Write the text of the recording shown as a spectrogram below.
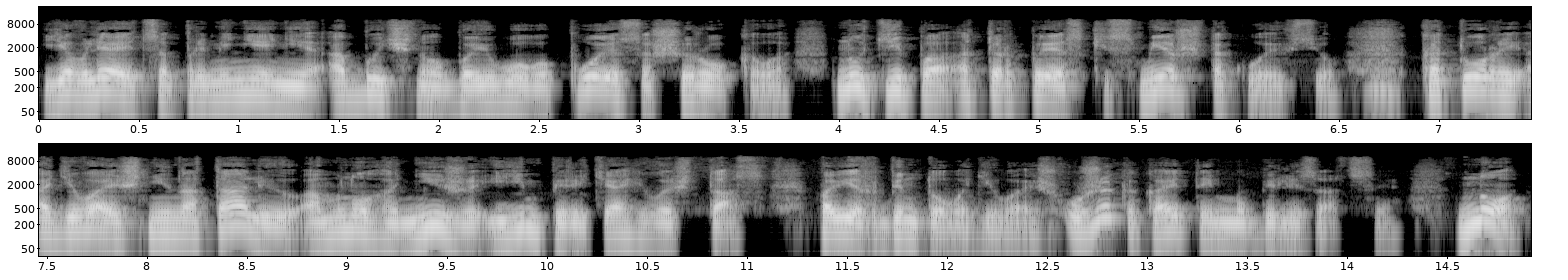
является применение обычного боевого пояса широкого, ну типа от РПСки СМЕРШ такое все, который одеваешь не на талию, а много ниже и им перетягиваешь таз, поверх бинтов одеваешь. Уже какая-то иммобилизация. Но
